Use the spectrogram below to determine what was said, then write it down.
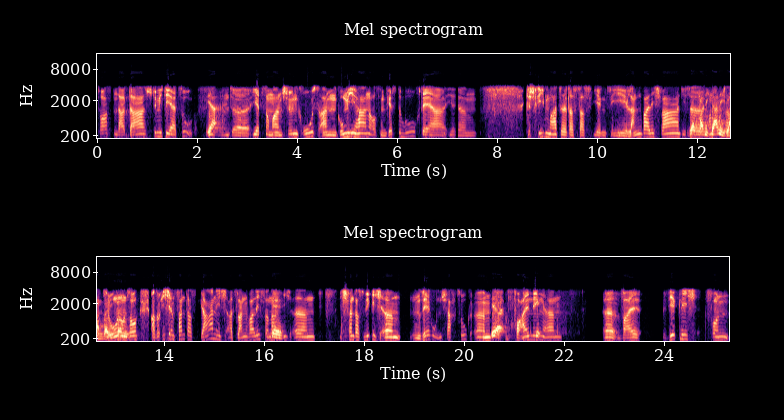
Thorsten, da, da stimme ich dir ja zu. Ja. Und äh, jetzt nochmal einen schönen Gruß an Gummihahn aus dem Gästebuch, der ähm, geschrieben hatte, dass das irgendwie langweilig war, diese Das fand ich gar nicht langweilig, und so. Also ich empfand das gar nicht als langweilig, sondern Nee. ich, ähm, ich fand das wirklich ähm, einen sehr guten Schachzug. Ähm, Ja. Vor allen Dingen, ähm, äh, weil wirklich von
